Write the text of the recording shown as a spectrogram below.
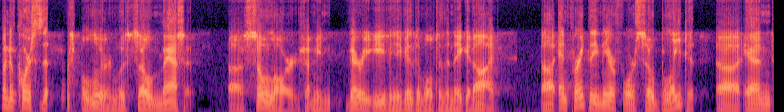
But of course, the first balloon was so massive, uh, so large, I mean, very easily visible to the naked eye, uh, and frankly, therefore, so blatant. Uh, and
